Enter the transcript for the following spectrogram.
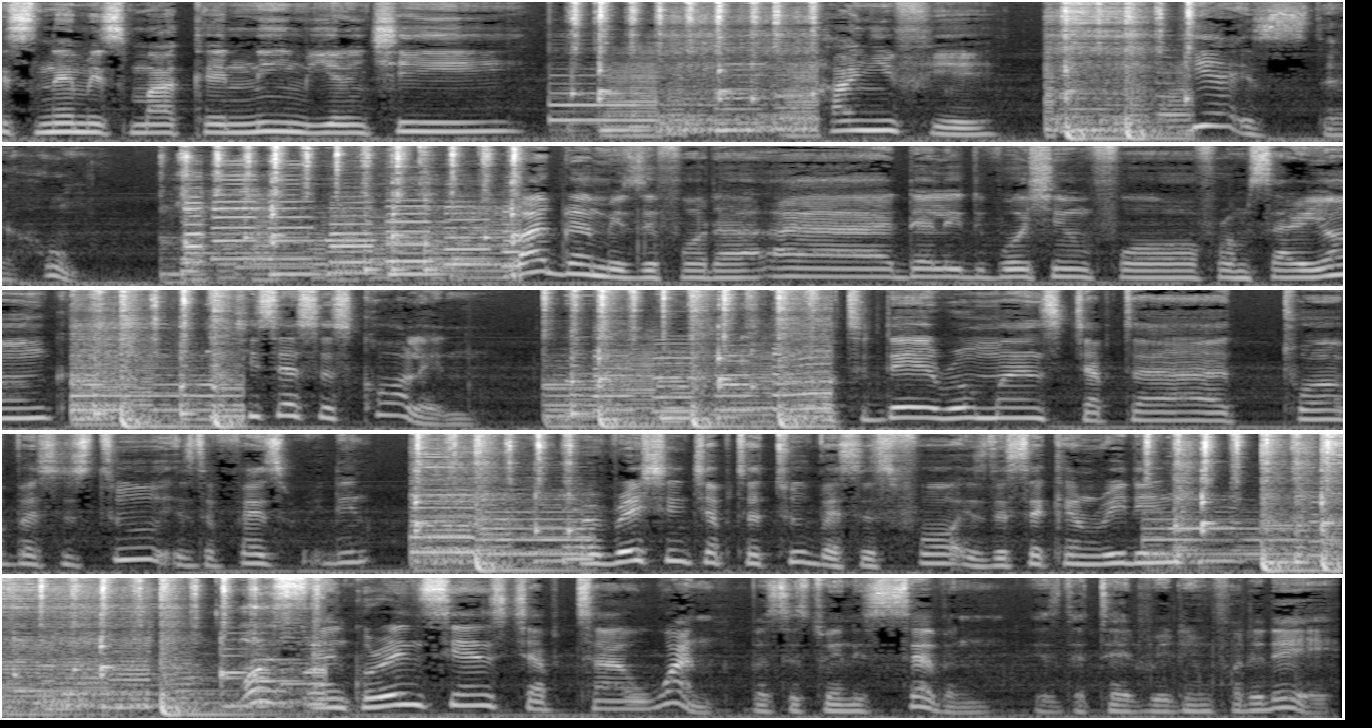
His name is Mark Makanim Yirinchi Hanyifie. Here is the home. Background music for the uh, daily devotion for, from Sarah Young. Jesus is calling. For today, Romans chapter 12, verses 2 is the first reading. Revelation chapter 2, verses 4 is the second reading. And Corinthians chapter 1, verses 27 is the third reading for the day.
